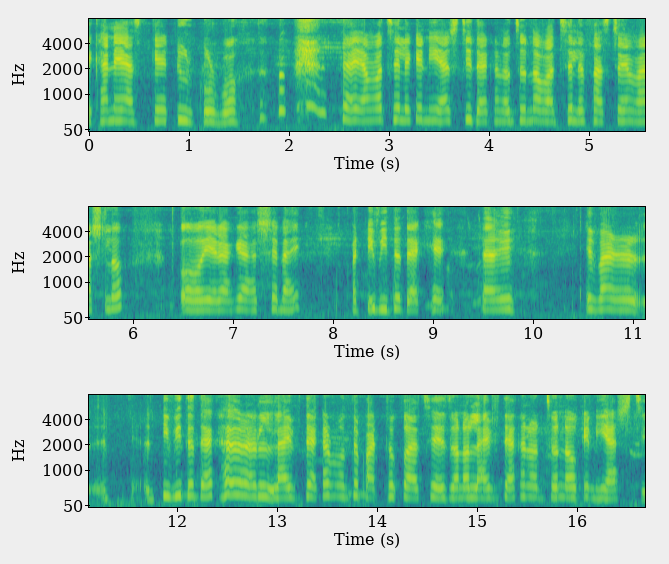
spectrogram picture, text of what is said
এখানে আজকে ট্যুর করব। তাই আমার ছেলেকে নিয়ে আসছি দেখানোর জন্য। আমার ছেলে ফার্স্ট টাইম আসলো। ও এর আগে আসে নাই বা টিভিতে দেখে। তাই এবার টিভিতে দেখার লাইভ দেখার মধ্যে পার্থক্য আছে এই জন্য লাইভ দেখানোর জন্য ওকে নিয়ে আসছি।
